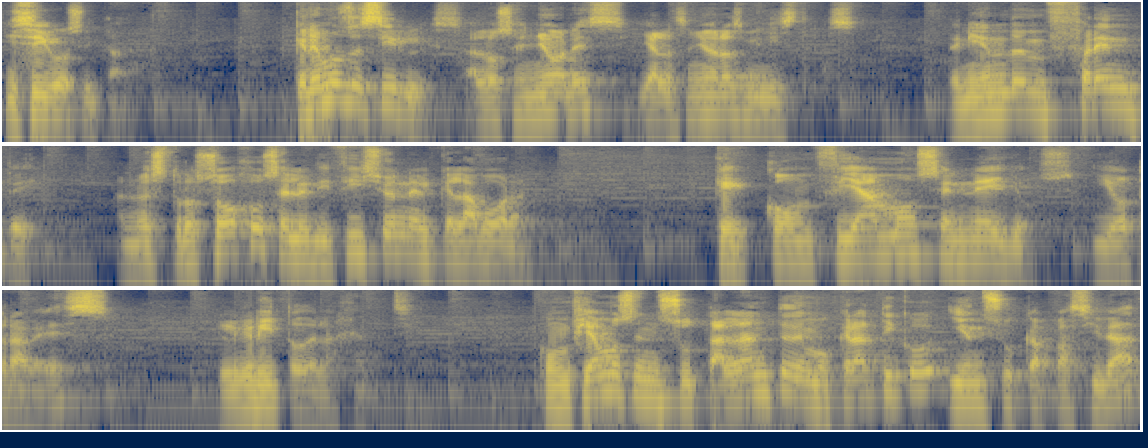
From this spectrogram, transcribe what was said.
Y sigo citando. Queremos decirles a los señores y a las señoras ministras, teniendo enfrente a nuestros ojos el edificio en el que laboran, que confiamos en ellos y otra vez el grito de la gente. Confiamos en su talante democrático y en su capacidad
